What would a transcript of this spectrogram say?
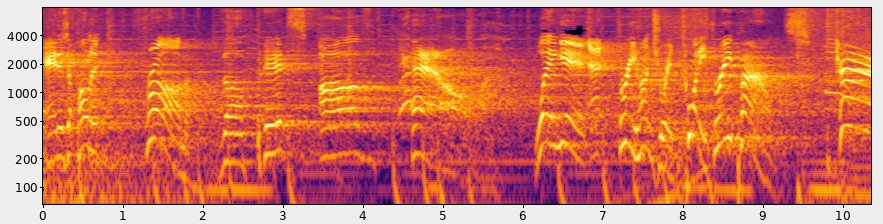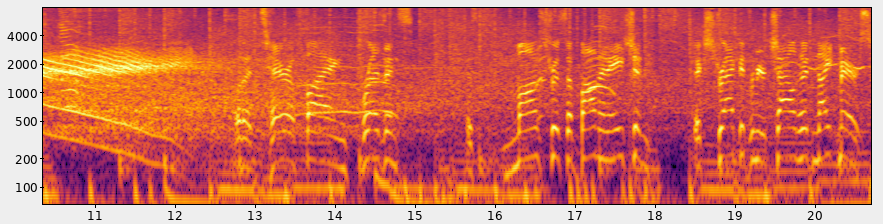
And his opponent from the pits of hell. Weighing in at 323 pounds, Kane! What a terrifying presence. This monstrous abomination extracted from your childhood nightmares.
